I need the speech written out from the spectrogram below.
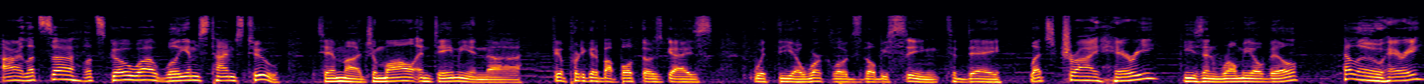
All right, let's uh, let's go uh, Williams times two. Tim, uh, Jamaal, and Damien uh, feel pretty good about both those guys with the uh, workloads they'll be seeing today. Let's try Harry. He's in Romeoville. Hello, Harry.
